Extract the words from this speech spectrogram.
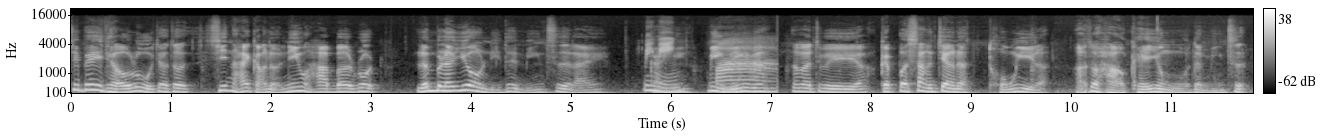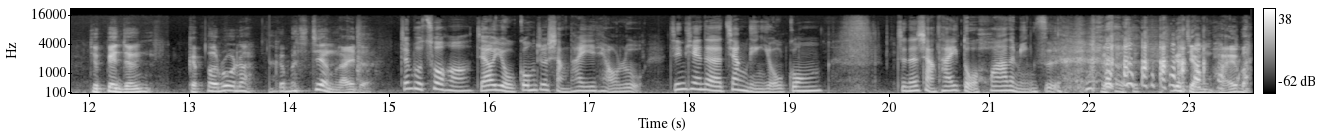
这边一条路叫做新海港的 New Harbor Road，能不能用你的名字来命名命名呢？那么这位 g a b 上将呢同意了啊，说好可以用我的名字，就变成 g a b Road 了。g a b 是这样来的。真不错哈、只要有功就赏他一条路。今天的将领有功，只能想他一朵花的名字。一个奖牌吧，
